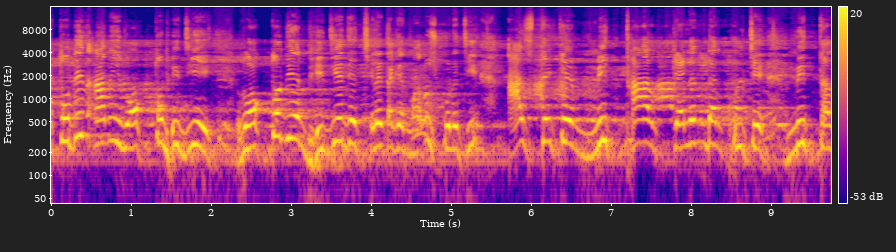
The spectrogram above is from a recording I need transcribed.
এতদিন আমি রক্ত ভিজিয়ে, রক্ত দিয়ে ভিজিয়ে যে ছেলেটাকে মানুষ করেছি, আজ থেকে মিথ্যার ক্যালেন্ডার খুলছে, মিথ্যার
